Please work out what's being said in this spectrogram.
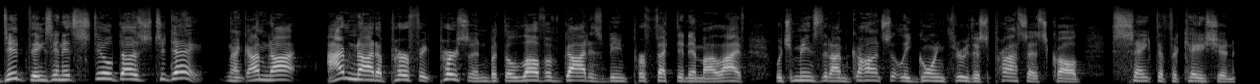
did things, and it still does today. Like I'm not I'm not a perfect person, but the love of God is being perfected in my life, which means that I'm constantly going through this process called sanctification,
